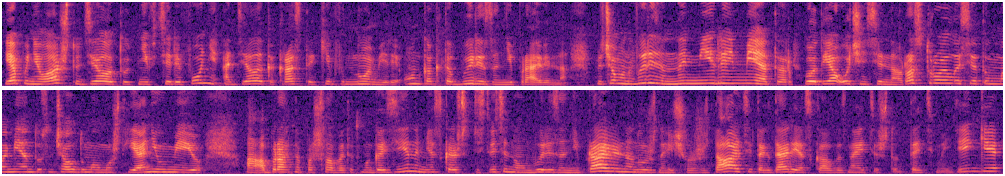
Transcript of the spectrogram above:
Я поняла, что дело тут не в телефоне, а дело как раз-таки в номере. Он как-то вырезан неправильно. Причем он вырезан на миллиметр. Вот я очень сильно расстроилась этому моменту. Сначала думала, может, я не умею а обратно пошла в этот магазин, и мне сказали, что действительно он вырезан неправильно, нужно еще ждать и так далее. Я сказала, вы знаете, что дайте мои деньги.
